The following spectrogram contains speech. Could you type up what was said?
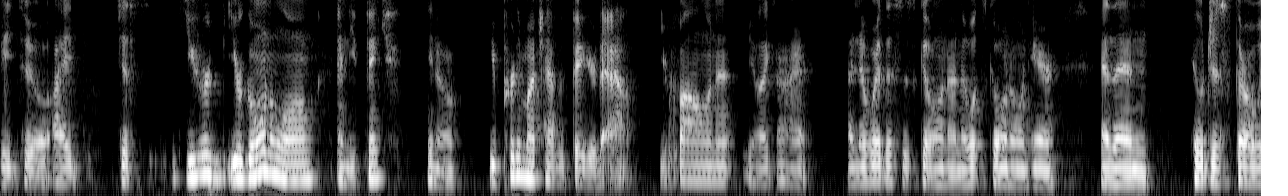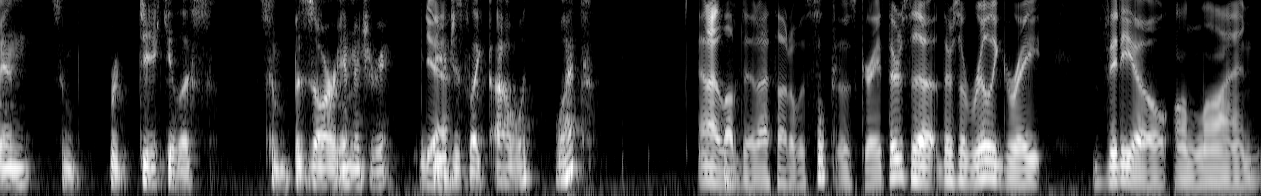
me too. I just you're you're going along and you think, you know, you pretty much have it figured out. You're following it. You're like, all right, I know where this is going. I know what's going on here. And then he'll just throw in some ridiculous, some bizarre imagery. Yeah. You're just like, oh, what? What? And I loved it. I thought it was it was great. There's a there's a really great video online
